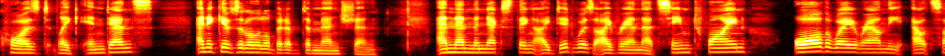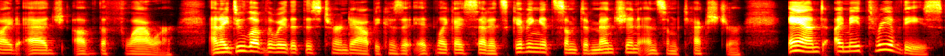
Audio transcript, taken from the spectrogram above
caused like indents and it gives it a little bit of dimension. And then the next thing I did was I ran that same twine all the way around the outside edge of the flower. And I do love the way that this turned out because it, it, like I said, it's giving it some dimension and some texture. And I made three of these.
